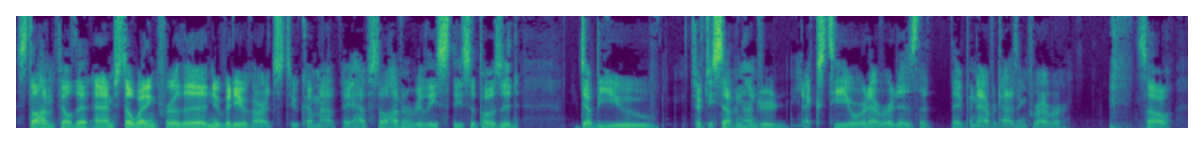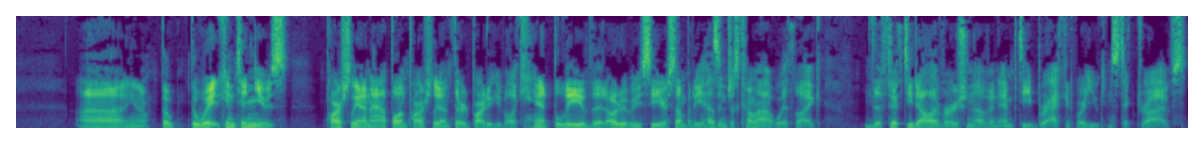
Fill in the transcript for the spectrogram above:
Still haven't filled it, and I'm still waiting for the new video cards to come out. They have still haven't released the supposed W5700 XT or whatever it is that they've been advertising forever. so, uh, you know, the the wait continues, partially on Apple and partially on third party people. I can't believe that OWC or somebody hasn't just come out with like the fifty dollar version of an empty bracket where you can stick drives.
